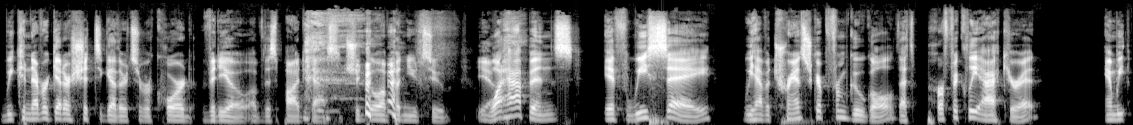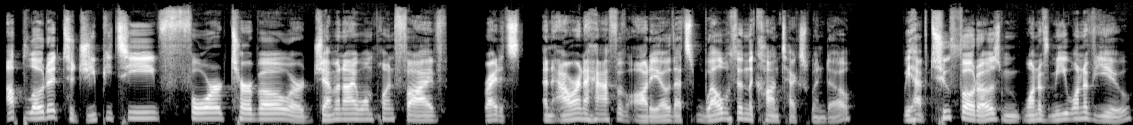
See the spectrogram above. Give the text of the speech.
We can never get our shit together to record video of this podcast. It should go up on YouTube. Yeah. What happens if we say we have a transcript from Google that's perfectly accurate and we upload it to GPT 4 Turbo or Gemini 1.5, right? It's an hour and a half of audio that's well within the context window. We have two photos, one of me, one of you,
